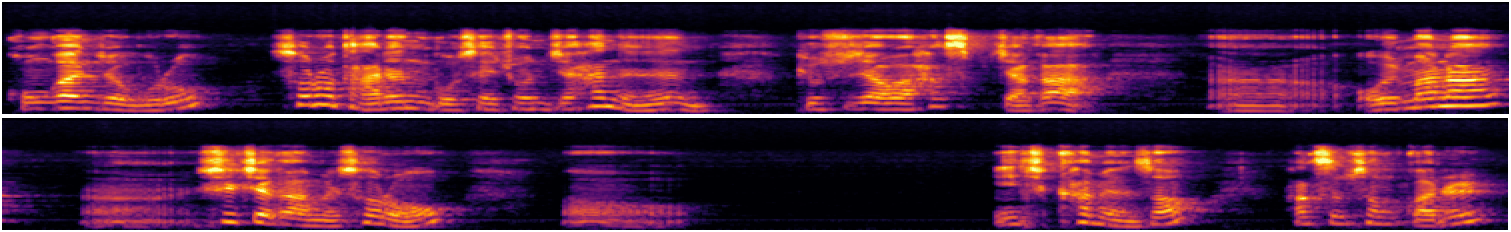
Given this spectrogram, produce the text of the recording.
공간적으로 서로 다른 곳에 존재하는 교수자와 학습자가 어, 얼마나 어, 실제감을 서로 어, 인식하면서 학습 성과를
